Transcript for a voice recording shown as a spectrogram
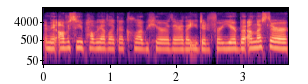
i mean obviously you probably have like a club here or there that you did for a year but unless there are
